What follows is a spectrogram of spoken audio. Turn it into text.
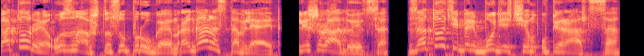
которые, узнав, что супруга им рога наставляет, лишь радуются, зато теперь будет чем упираться.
